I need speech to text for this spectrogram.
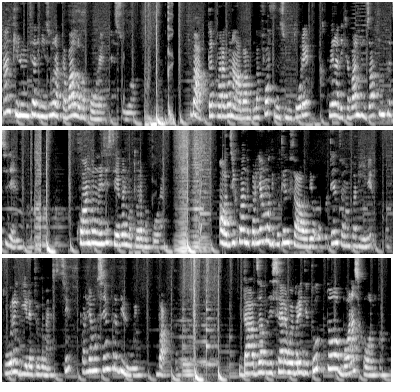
Anche l'unità di misura a cavallo a vapore è sua. Watt paragonava la forza del suo motore a quella dei cavalli usati in precedenza, quando non esisteva il motore a vapore. Oggi, quando parliamo di potenza audio o potenza lampadine, oppure di elettrodomestici, parliamo sempre di lui, Watt. Da Zab di Sera Web Radio tutto, buon ascolto!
